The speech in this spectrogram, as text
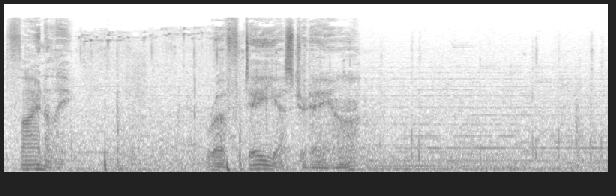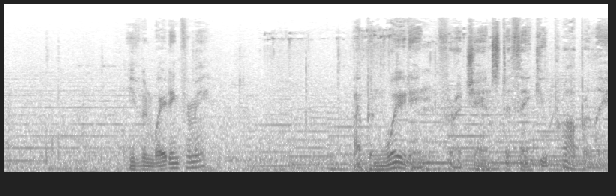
Finally. Rough day yesterday, huh? You've been waiting for me? I've been waiting for a chance to thank you properly.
